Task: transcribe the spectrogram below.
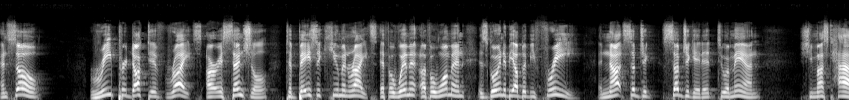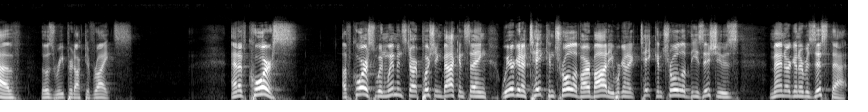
And so, reproductive rights are essential to basic human rights. If a woman if a woman is going to be able to be free and not subjugated to a man, she must have those reproductive rights. And of course, of course, when women start pushing back and saying, we're going to take control of our body, we're going to take control of these issues, men are going to resist that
